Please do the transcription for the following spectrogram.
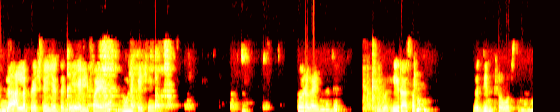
ఇందులో అల్లం పేస్ట్ వేయొద్దండి ఎల్లిపాయ నూనె వేసేయాలి. త్వరగా అయిందండి. ఈ రసము ఇదిగో దీంట్లో పోస్తున్నాను.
